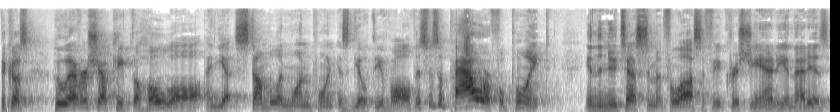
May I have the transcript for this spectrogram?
Because whoever shall keep the whole law and yet stumble in one point is guilty of all. This is a powerful point in the New Testament philosophy of Christianity, and that is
